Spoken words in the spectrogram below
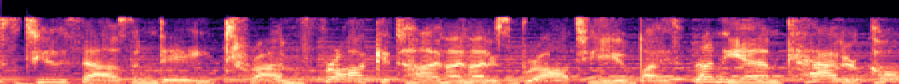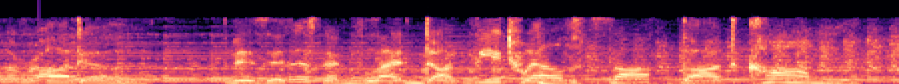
This 2008 Triumph Rocketina is brought to you by Sunny and Catter, Colorado. Visit us at vlad.v12soft.com.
